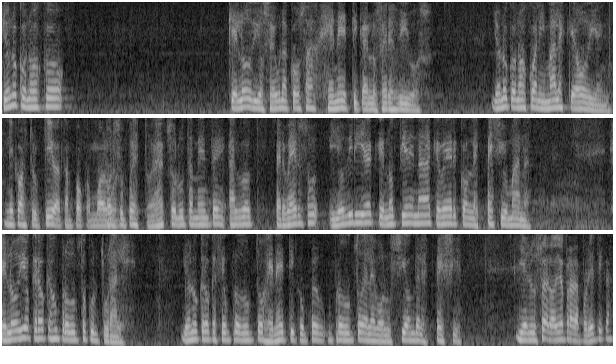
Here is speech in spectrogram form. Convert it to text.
Yo no conozco que el odio sea una cosa genética en los seres vivos. Yo no conozco animales que odien. Ni constructiva tampoco. Por supuesto, es absolutamente algo perverso y yo diría que no tiene nada que ver con la especie humana. El odio creo que es un producto cultural. Yo no creo que sea un producto genético, un producto de la evolución de la especie. ¿Y el uso del odio para la política?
